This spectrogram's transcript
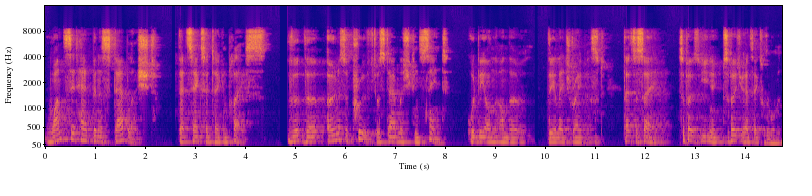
once it had been established that sex had taken place, the, the onus of proof to establish consent would be on, on the, the alleged rapist. That's to say, suppose you, know, suppose you had sex with a woman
